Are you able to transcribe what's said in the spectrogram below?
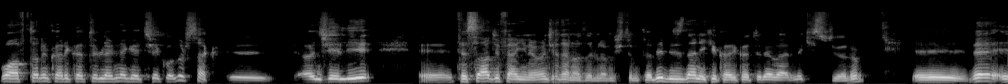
bu haftanın karikatürlerine geçecek olursak, e, önceliği e, tesadüfen yine önceden hazırlamıştım tabii. Bizden iki karikatüre vermek istiyorum. E, ve e,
